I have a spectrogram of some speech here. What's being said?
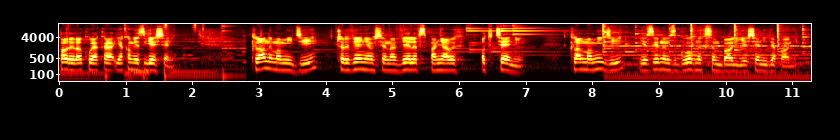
pory roku, jaka, jaką jest jesień. Klony Momidzi czerwienią się na wiele wspaniałych odcieni. Klon Momidzi jest jednym z głównych symboli jesieni w Japonii.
